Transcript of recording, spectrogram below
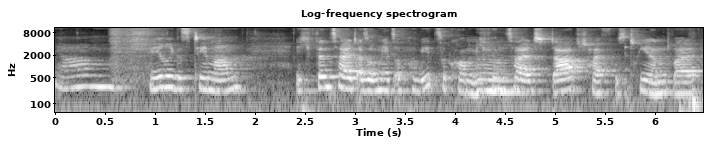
Ja, schwieriges Thema. Ich finde es halt, also um jetzt auf VW zu kommen, ich mhm. finde es halt da total frustrierend, weil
